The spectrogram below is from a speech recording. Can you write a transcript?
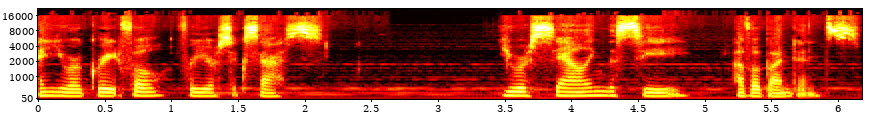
and you are grateful for your success. You are sailing the sea of abundance.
